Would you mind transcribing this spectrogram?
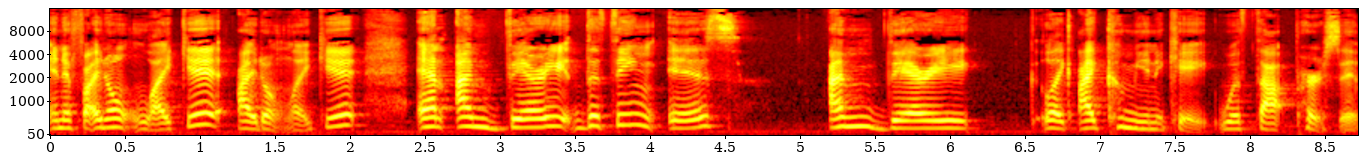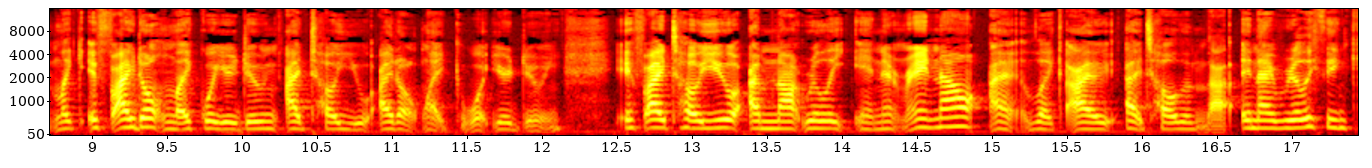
And if I don't like it, I don't like it. And I'm very the thing is I'm very like I communicate with that person. Like if I don't like what you're doing, I tell you I don't like what you're doing. If I tell you I'm not really in it right now, I like I I tell them that. And I really think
